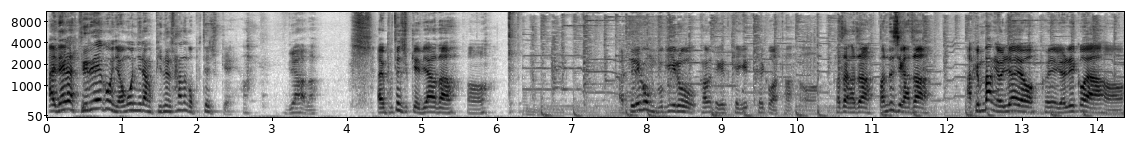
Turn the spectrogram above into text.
아니 내가 드래곤 영혼이랑 비늘 사는 거 보태줄게. 아, 미안하다. 아니 보태줄게 미안하다. 어. 아 드래곤 무기로 가면 될것 같아. 어. 가자 가자 반드시 가자. 아 금방 열려요. 그냥 열릴 거야. 어.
